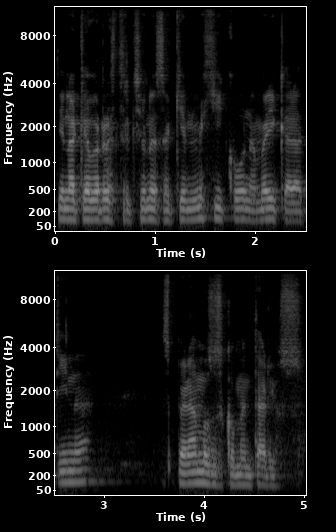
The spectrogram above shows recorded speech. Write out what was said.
tiene que haber restricciones aquí en México, en América Latina. Esperamos sus comentarios.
